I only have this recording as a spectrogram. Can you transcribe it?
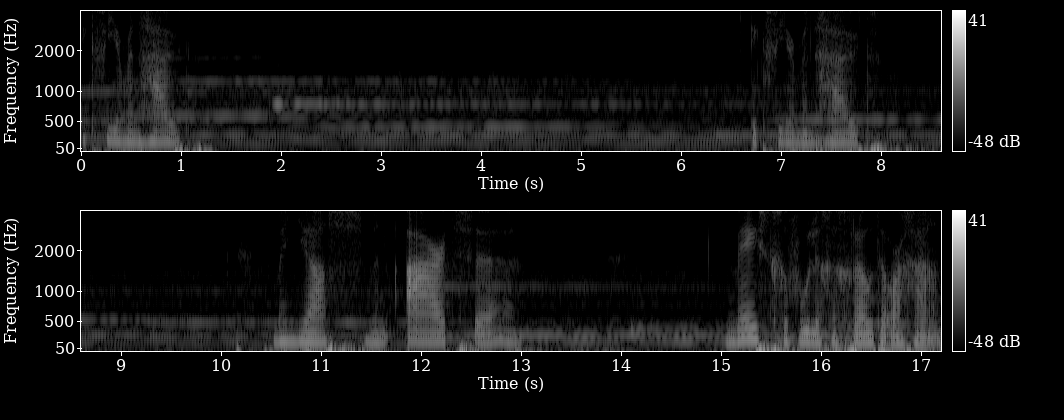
Ik vier mijn huid. Ik vier mijn huid. Mijn jas, mijn aardse, meest gevoelige grote orgaan.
